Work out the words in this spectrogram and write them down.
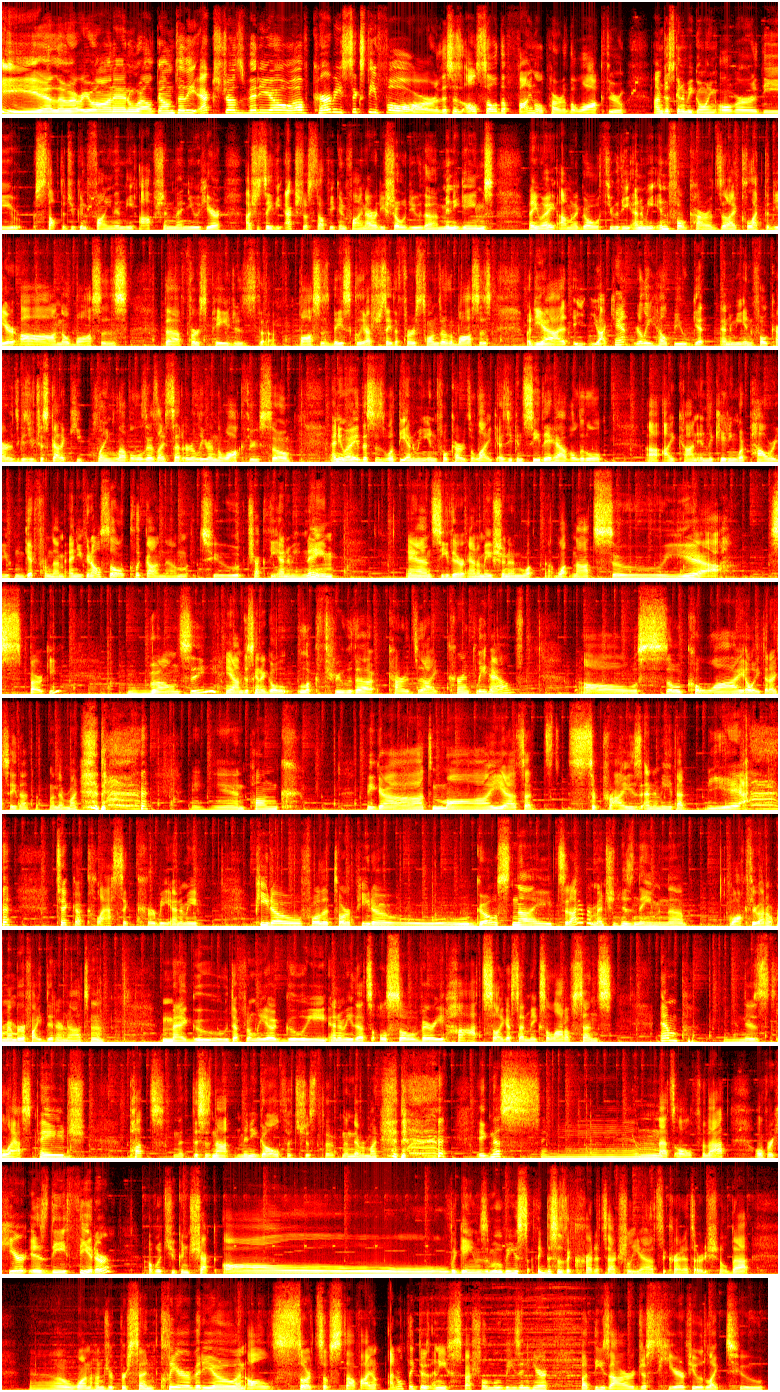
Hello everyone and welcome to the extras video of Kirby 64! This is also the final part of the walkthrough. I'm just going to be going over the stuff that you can find in the option menu here. I should say the extra stuff you can find. I already showed you the mini games. Anyway, I'm going to go through the enemy info cards that I collected here. Ah, oh, no bosses the first page is the bosses, basically. I should say the first ones are the bosses. But yeah, I can't really help you get enemy info cards because you just gotta keep playing levels, as I said earlier in the walkthrough. So anyway, this is what the enemy info cards are like. As you can see, they have a little uh, icon indicating what power you can get from them, and you can also click on them to check the enemy name and see their animation and what whatnot. So yeah, Sparky. Bouncy. Yeah, I'm just gonna go look through the cards that I currently have. Oh, so kawaii. Oh wait, did I say that? Oh, never mind. and Punc. We got Ma. Yeah, it's a surprise enemy that... Yeah. Tick, a classic Kirby enemy. Pedo for the torpedo. Ghost Knight. Did I ever mention his name in the walkthrough? I don't remember if I did or not. Hmm. Magoo, definitely a gooey enemy that's also very hot, so I guess that makes a lot of sense. Emp, and there's the last page. Putt, this is not mini golf, it's just, uh, no, never mind. Ignus, and that's all for that. Over here is the theater, of which you can check all the games movies. I think this is the credits actually, yeah, it's the credits, I already showed that. 100% uh, clear video and all sorts of stuff. I don't, I don't think there's any special movies in here, but these are just here if you would like to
